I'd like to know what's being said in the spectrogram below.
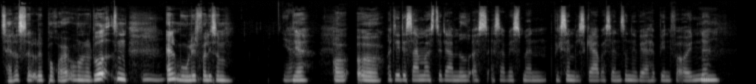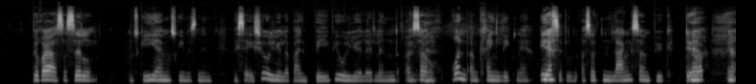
tag dig selv lidt på røven, og du ved, sådan Mm. alt muligt for ligesom, Ja. ja, og, og Og det er det samme også det der med, også, altså hvis man for eksempel skærper sanserne ved at have bind for øjnene, mm. mm, berøre sig selv, måske ja, måske med sådan en massageolie, eller bare en babyolie, eller et eller andet, og så Ja. rundt omkring liggende, Ja. indtil du, og så den langsomt bygge det Ja, op. ja.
